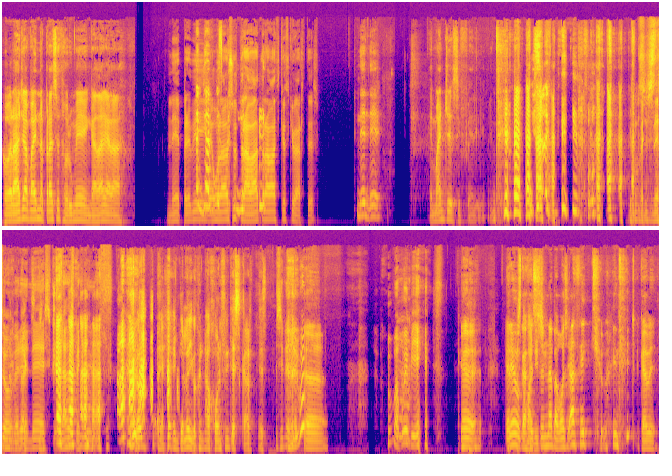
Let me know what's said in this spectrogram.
Τώρα και πάει να πράσει θωρούμε καλά καλά. Ναι, πρέπει Αν κάποιος εγώ να σου κάνει- τραβά, τραβά και όχι κάρτες. Ναι, ναι. Ε, μάντζε συμφέρει. Σωστό, ναι, ρε, εντάξει. ναι, σκ- λάθος παιχνίδι. Είναι πιο λογικό να χώνει τις κάρτες. Συνεχίζει, Ε, μα πού έπιε. ε, Ρε, ο Στο καφές μαλλί σου σου. είναι να παγώσει. Α, thank you. Και κάμε.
